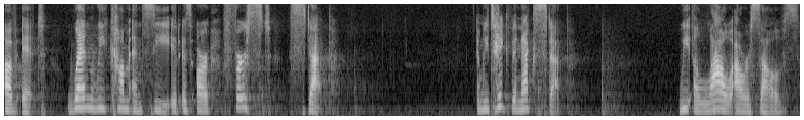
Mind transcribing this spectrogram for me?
of it when we come and see. It is our first step. And we take the next step. We allow ourselves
